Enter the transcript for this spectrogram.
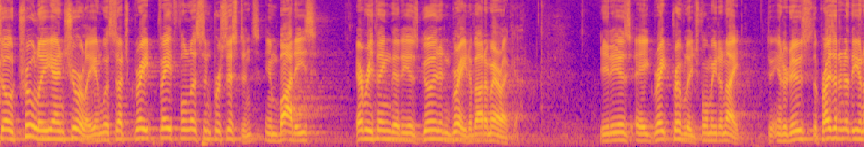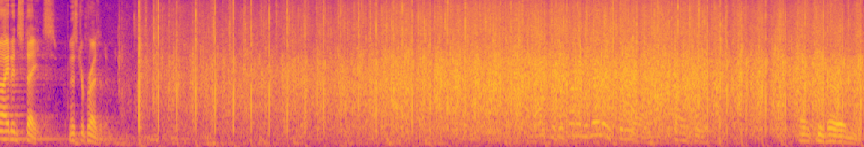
So truly and surely, and with such great faithfulness and persistence, embodies everything that is good and great about America. It is a great privilege for me tonight to introduce the President of the United States. Mr. President. Thank you for coming to do this tonight. Thank you very much.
